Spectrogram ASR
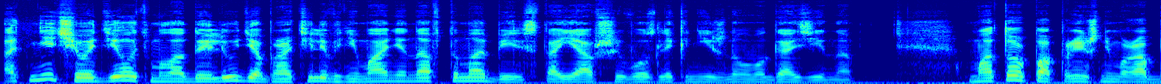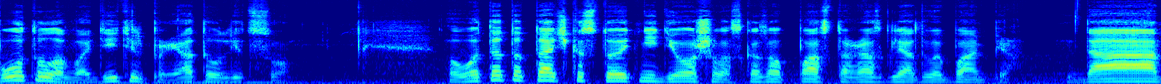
От нечего делать молодые люди обратили внимание на автомобиль, стоявший возле книжного магазина. Мотор по-прежнему работал, а водитель прятал лицо. «Вот эта тачка стоит недешево», — сказал пастор, разглядывая бампер. «Да,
